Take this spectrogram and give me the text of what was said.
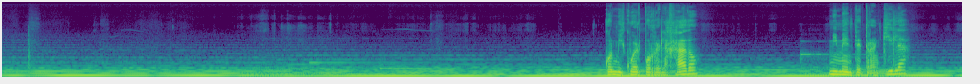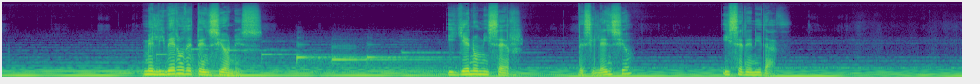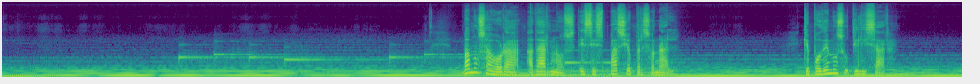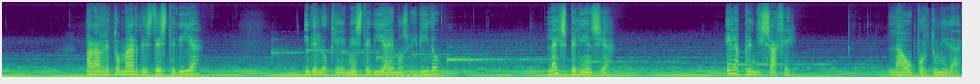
Con mi cuerpo relajado, mi mente tranquila, me libero de tensiones y lleno mi ser de silencio y serenidad. Vamos ahora a darnos ese espacio personal que podemos utilizar para retomar desde este día y de lo que en este día hemos vivido, la experiencia, el aprendizaje, la oportunidad.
